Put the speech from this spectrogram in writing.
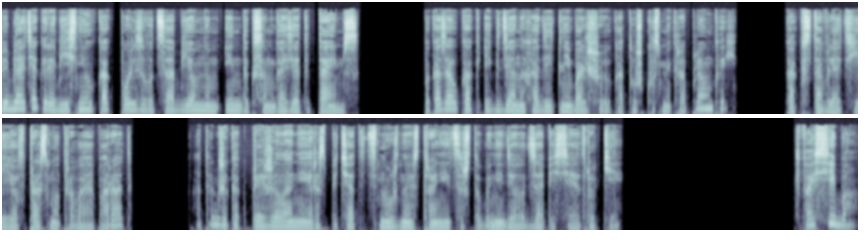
Библиотекарь объяснил, как пользоваться объемным индексом газеты «Таймс», Показал, как и где находить небольшую катушку с микропленкой, как вставлять ее в просмотровый аппарат, а также как при желании распечатать нужную страницу, чтобы не делать записи от руки. «Спасибо»,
